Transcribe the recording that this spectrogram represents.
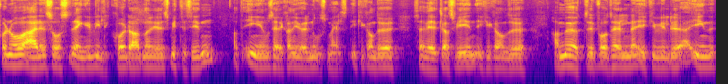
For nå er det så strenge vilkår da, når det gjelder smittesiden, at ingen hos dere kan gjøre noe som helst. Ikke kan du servere et glass vin, ikke kan du ha møter på hotellene. ikke vil du, ingen,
